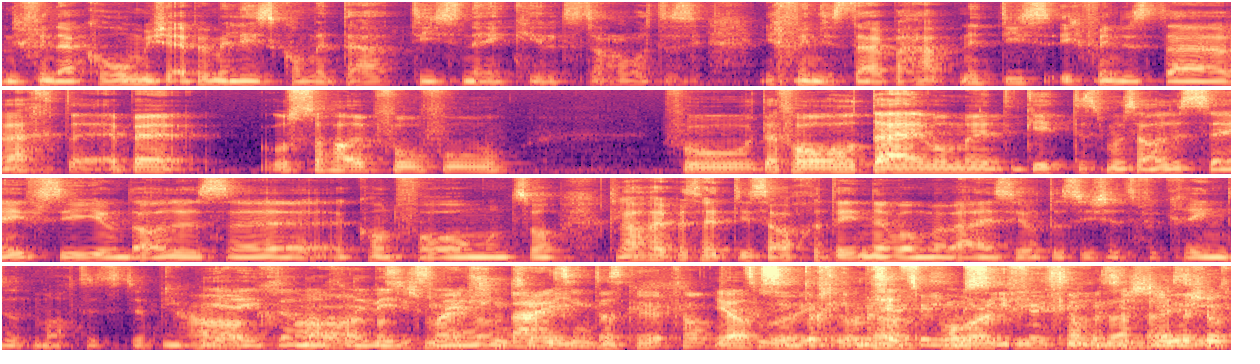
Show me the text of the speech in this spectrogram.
Und ich finde auch komisch, eben man liest Kommentar Disney killt Star Wars. Das, ich finde es da überhaupt nicht dies, ich finde es da recht äh, eben außerhalb von, von, von den Vorurteilen, die man gibt, es muss alles safe sein und alles äh, konform und so. Klar, eben, es hat die Sachen drin, wo man weiß, ja, das ist jetzt für Kinder und macht jetzt der BB-8 Ja, noch ein das bisschen ist Witzchen und so Merchandising, weiter. das gehört halt Ja, dazu. sind doch immer das- schon Filme ist aber es ist immer schon,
